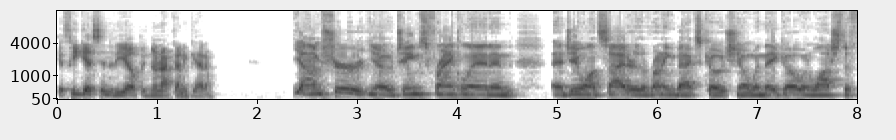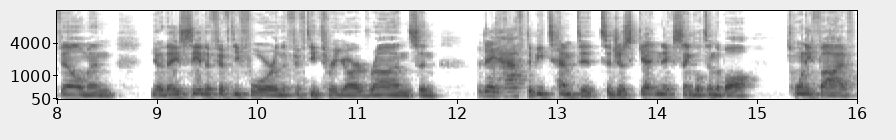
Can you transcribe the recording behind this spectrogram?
if he gets into the open, they're not going to get him. Yeah, I'm sure you know James Franklin and and Ja'Juan Seider, the running backs coach. You know when they go and watch the film and you know they see the 54 and the 53 yard runs and they have to be tempted to just get Nick Singleton the ball 25,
